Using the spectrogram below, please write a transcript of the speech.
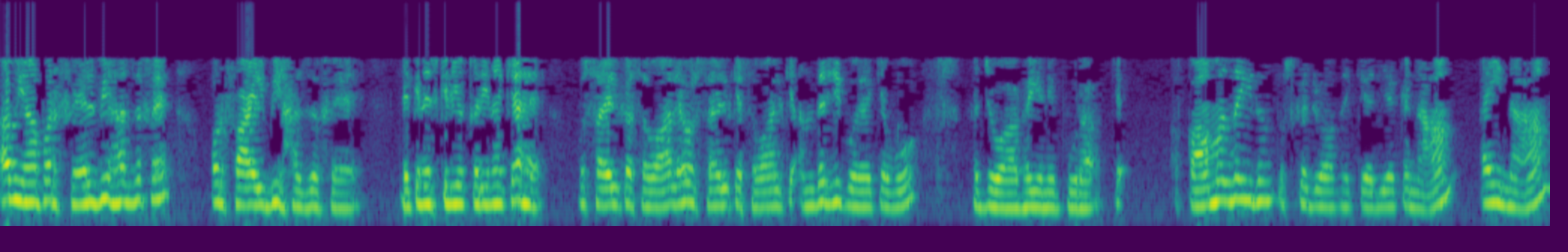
اب یہاں پر فیل بھی حذف ہے اور فائل بھی حذف ہے. لیکن اس کے لیے کرینہ کیا ہے؟ وہ سائل کا سوال ہے اور سائل کے سوال کے اندر ہی گویا کہ وہ جواب ہے یعنی پورا کہ قام زید اس کا جواب ہے، کہہ دیا کہ نام اے نام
